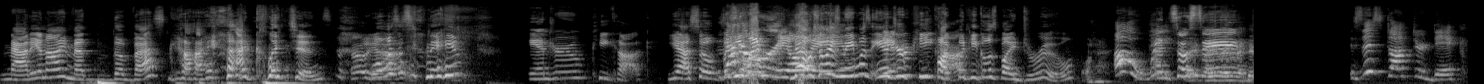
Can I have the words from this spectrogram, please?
Maddie and I met the best guy at Clinton's. Oh, yeah. What was his name? Andrew Peacock. Yeah, so Is but that he your went, real no, so his name? name was Andrew, Andrew Peacock, Peacock. but he goes by Drew. Oh wait, And so say is this Doctor Dick?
